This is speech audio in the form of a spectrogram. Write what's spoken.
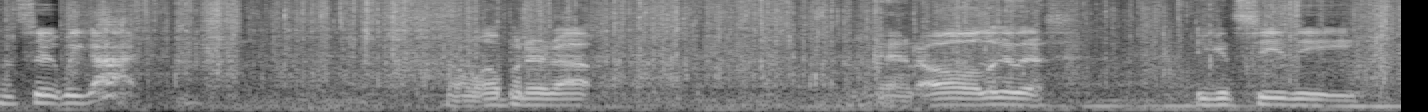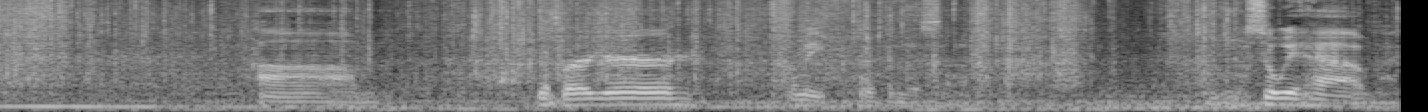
Let's see what we got. So I'll open it up. And oh, look at this. You can see the um, the burger. Let me open this up. So we have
